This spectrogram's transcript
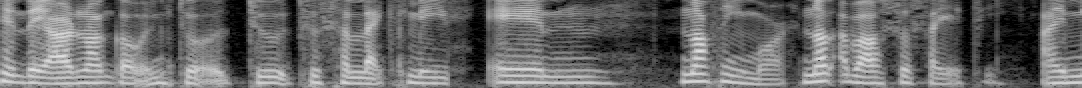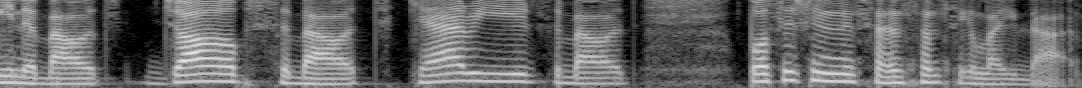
and they are not going to to to select me, and nothing more. Not about society. I mean about jobs, about careers, about positions, and something like that.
